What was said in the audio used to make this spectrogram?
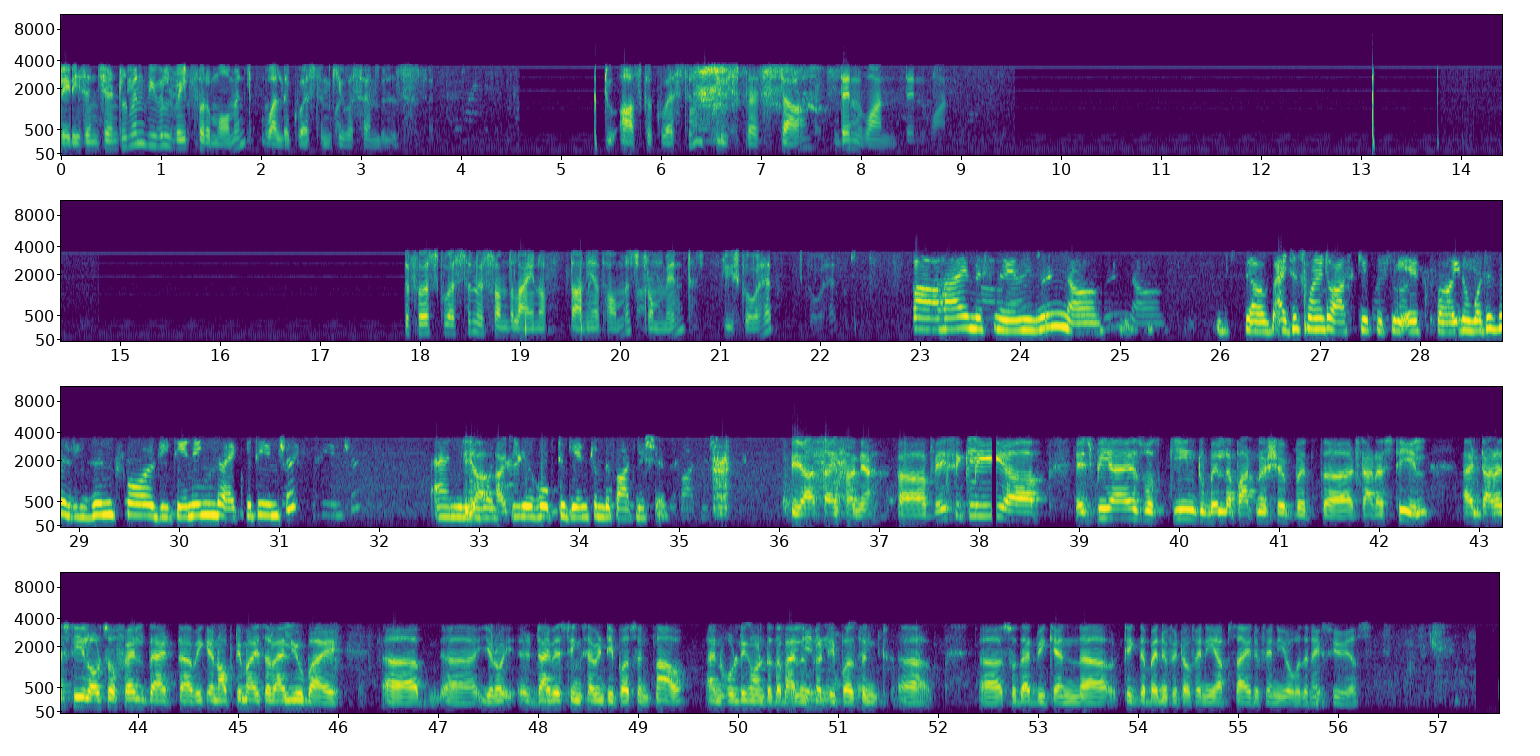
Ladies and gentlemen, we will wait for a moment while the question queue assembles. To ask a question, please press star, then one. The first question is from the line of Tanya Thomas from Mint. Please go ahead. Uh, hi, Mr. Narendran. Uh, uh, I just wanted to ask you quickly if, you know, what is the reason for retaining the equity interest? And, you know, Yeah, I What do you hope to gain from the partnership? Yeah, thanks, Tanya. Basically, HBIS was keen to build a partnership with Tata Steel, and Tata Steel also felt that we can optimize the value by, Uh, uh, you know, divesting 70% now and holding on to the balance 30%, uh, so that we can take the benefit of any upside, if any, over the next few years.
